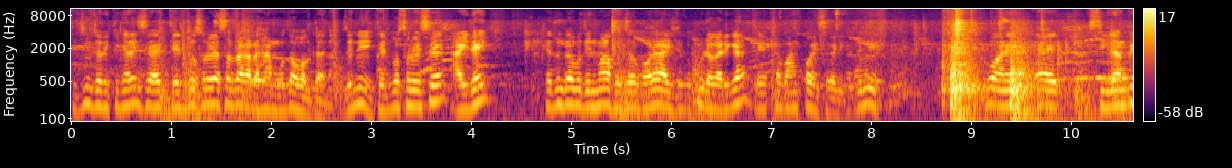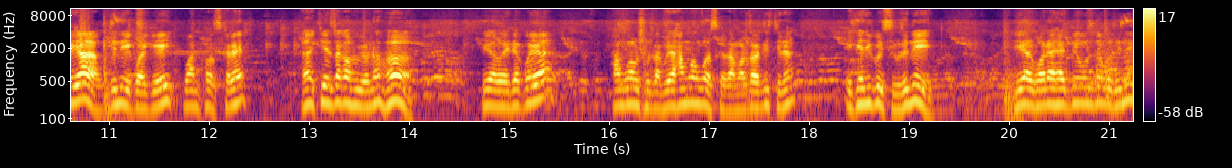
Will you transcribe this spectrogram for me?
কিছু যদি কিনে তেইশ বছর হয়েছে জায়গাটা হ্যাঁ মোদা বলতে না। জানি তেইশ বছর হয়েছে, আই নাই। সেদিন গাবো দিন মা পূজা করে আইসে কুড়া গাড়িকা একটা বান খাইছে গাড়ি জানি মানে সিগরান দিয়া জানি কয় কি ওয়ান খরচ করে হ্যাঁ কে জায়গা হইব না? হ্যাঁ। আছে এটা কইয়া হামগাম সুতাম হামগাম খরচ করে, আমার জায়গা দিচ্ছি না। এখানে কইছি, বুঝলি? দিয়ার ঘরে হাতে উঠতে বুঝলি?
